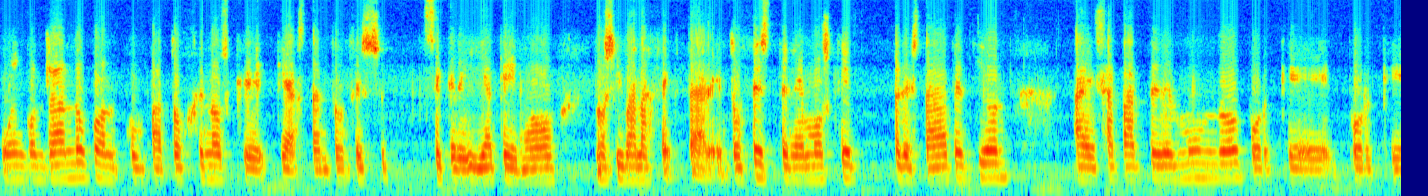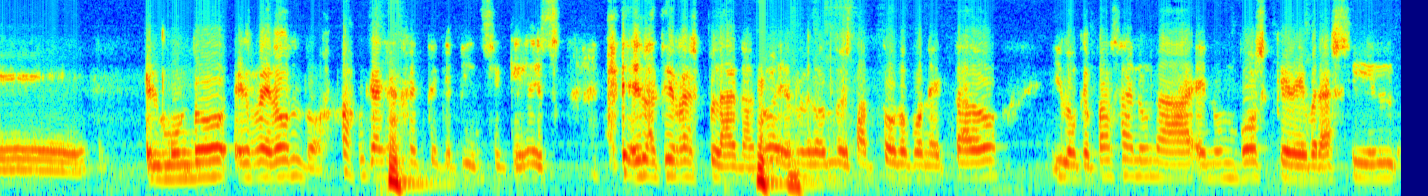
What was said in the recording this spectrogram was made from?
o encontrando con, patógenos que, hasta entonces se, creía que no nos iban a afectar. Entonces, tenemos que prestar atención a esa parte del mundo porque, porque el mundo es redondo, aunque haya gente que piense que, es, que la Tierra es plana, ¿no? Es redondo, está todo conectado y lo que pasa en, una, en un bosque de Brasil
